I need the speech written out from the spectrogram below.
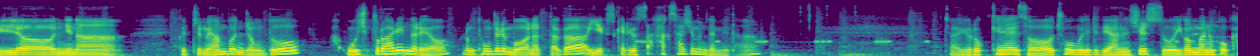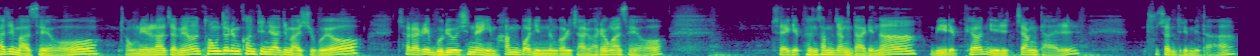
1년이나 그쯤에 한 번 정도 50% 할인을 해요. 그럼 통조림 모아놨다가 EX 캐릭터 싹 사시면 됩니다. 자, 이렇게 해서 초보들이 하는 실수 이것만은 꼭 하지 마세요. 정리를 하자면 통조림 컨티뉴 하지 마시고요. 차라리 무료 신의임 한 번 있는 거를 잘 활용하세요. 세계편 3장 달이나 미래편 1장 달 추천드립니다.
